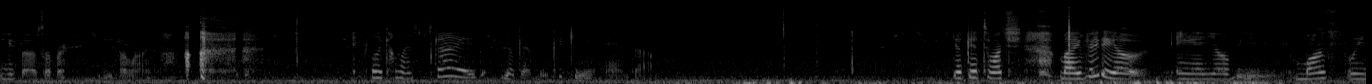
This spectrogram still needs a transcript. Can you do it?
you thought it was over. You thought wrong. Uh, if you like, comment, and subscribe, you'll get a free cookie. And um, you'll get to watch my videos. And you'll be mostly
